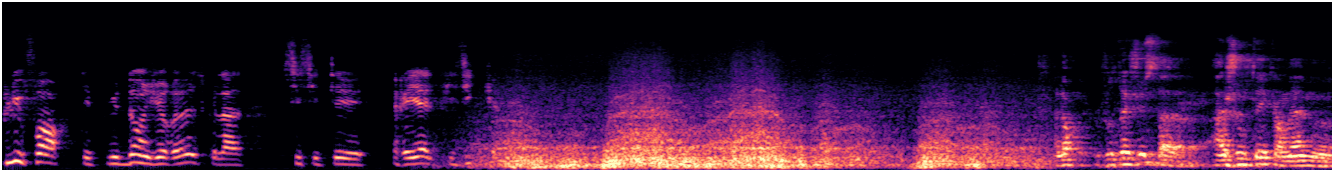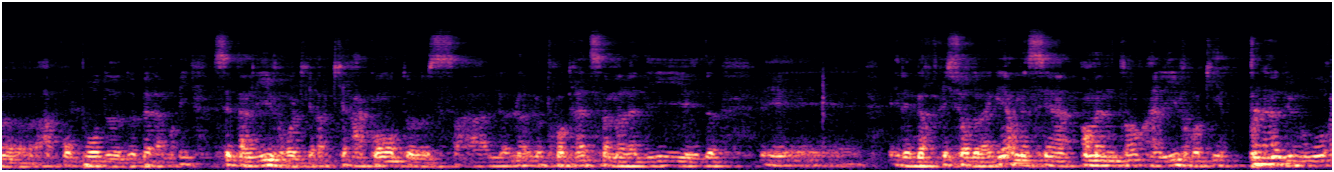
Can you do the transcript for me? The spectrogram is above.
plus forte et plus dangereuse que la cécité réelle, physique. Alors, je voudrais juste ajouter quand même euh, à propos de, de Bellamri, c'est un livre qui, raconte ça, le, progrès de sa maladie et, les meurtrissures de la guerre, mais c'est en même temps un livre qui est plein d'humour.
